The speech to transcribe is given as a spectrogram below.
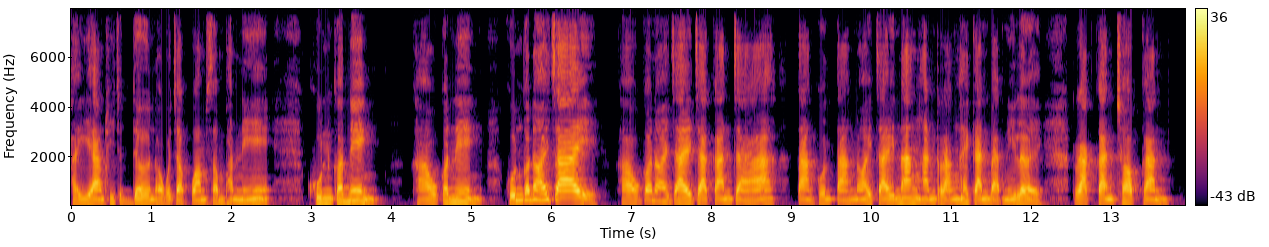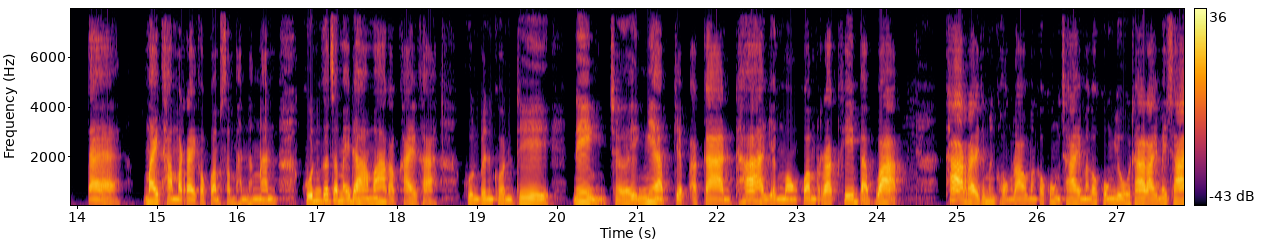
พยายามที่จะเดินออกไปจากความสัมพันธ์นี้ คุณก็นิ่ง เขาก็นิ่ง คุณก็น้อยใจ เขาก็น้อยใจจากการจ๋าต่างคนต่างน้อยใจนั่งหันหลังให้กันแบบนี้เลย รักกันชอบกัน แต่ไม่ทำอะไรกับความสัมพันธ์ทั้งนั้น คุณก็จะไม่ดราม่ากับใครค่ะ คุณเป็นคนที่นิ่ง เฉยเงียบเก็บอาการ ถ้ายังมองความรักที่แบบว่า ถ้าอะไรที่มันของเรามันก็คงใช่ มันก็คงอยู่ ถ้าอะไรไม่ใช่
